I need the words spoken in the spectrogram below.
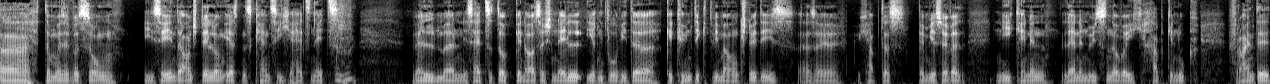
Äh, da muss ich was sagen. Ich sehe in der Anstellung erstens kein Sicherheitsnetz, mhm. weil man ist heutzutage genauso schnell irgendwo wieder gekündigt, wie man angestellt ist. Also ich habe das bei mir selber nie kennenlernen müssen, aber ich habe genug Freunde,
